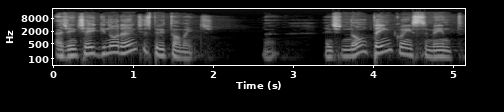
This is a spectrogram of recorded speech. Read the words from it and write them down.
a gente é ignorante espiritualmente. Né? A gente não tem conhecimento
